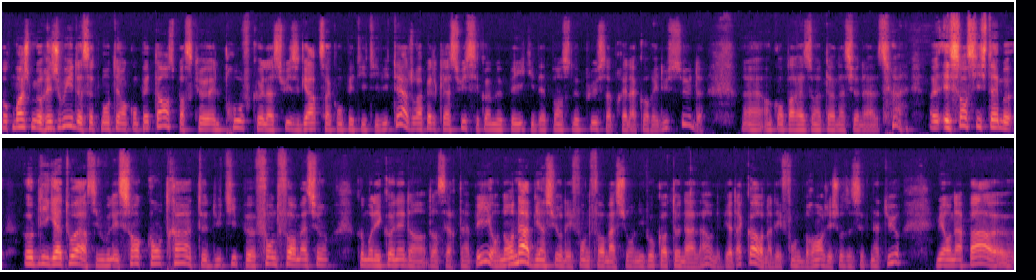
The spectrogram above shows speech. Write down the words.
Donc moi je me réjouis de cette montée en compétences parce qu'elle prouve que la Suisse garde sa compétitivité. je rappelle que la Suisse c'est quand même le pays qui dépense le plus après la Corée du Sud euh, en comparaison internationale. et sans système obligatoire, si vous voulez, sans contrainte du type fonds de formation comme on les connaît dans, dans certains pays, on en a bien sûr des fonds de formation au niveau cantonal, hein, on est bien d'accord, on a des fonds de branche, des choses de cette nature, mais on n'a pas, euh,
